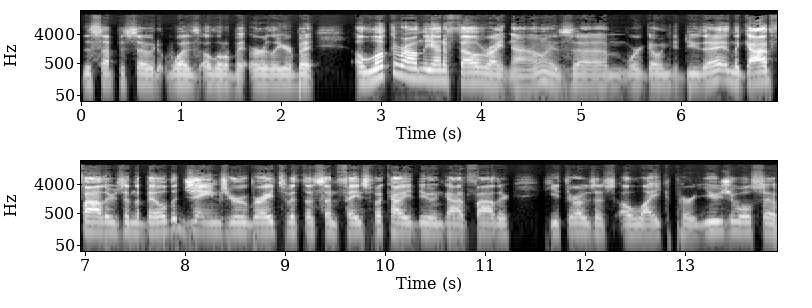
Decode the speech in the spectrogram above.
This episode was a little bit earlier, but a look around the NFL right now is um, we're going to do that. And the Godfather's in the building. James Rubrights with us on Facebook. How you doing, Godfather? He throws us a like per usual. So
